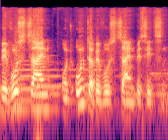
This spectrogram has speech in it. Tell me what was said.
Bewusstsein und Unterbewusstsein besitzen.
